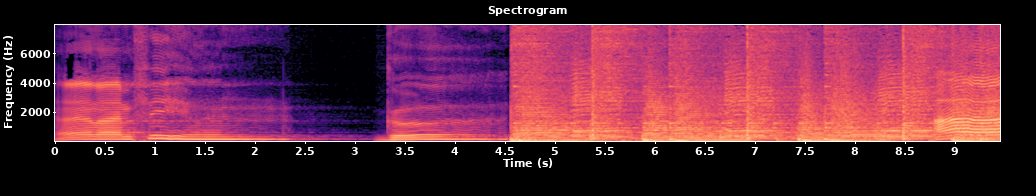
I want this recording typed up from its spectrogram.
and I'm feeling good. I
